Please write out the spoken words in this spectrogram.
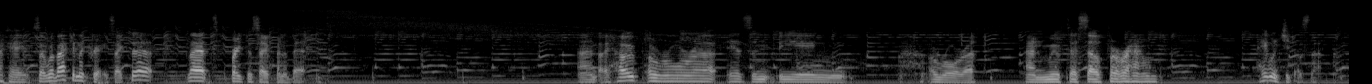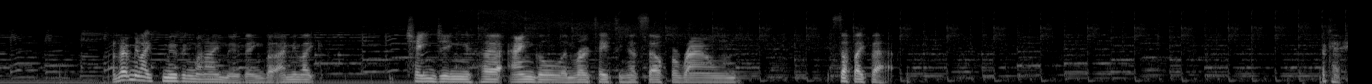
okay, so we're back in the create sector. Let's break this open a bit. And I hope Aurora isn't being Aurora and moved herself around. I hate when she does that. I don't mean like moving when I'm moving, but I mean like changing her angle and rotating herself around. Stuff like that. Okay.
